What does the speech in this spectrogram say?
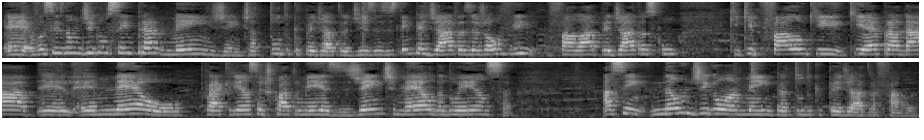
é, vocês não digam sempre amém, gente, a tudo que o pediatra diz. Existem pediatras, eu já ouvi falar, pediatras com que, que falam que, que é para dar é, é, mel para criança de 4 meses. Gente, mel da doença. Assim, não digam amém para tudo que o pediatra fala.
